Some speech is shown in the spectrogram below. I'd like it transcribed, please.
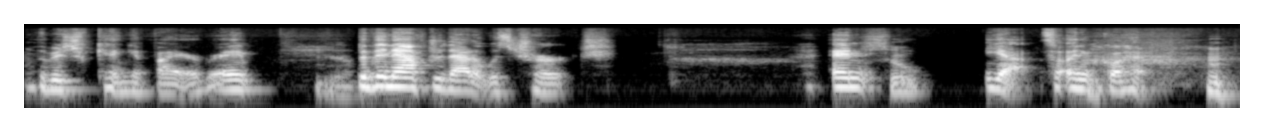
the bishop can't get fired, right? Yeah. But then after that it was church. And So yeah, so and go ahead.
